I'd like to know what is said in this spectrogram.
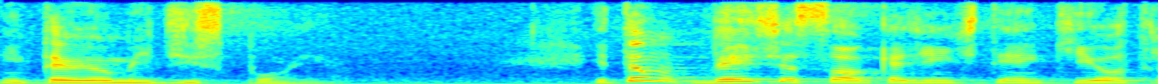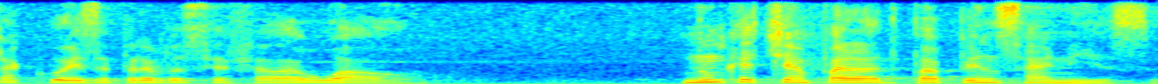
Então eu me disponho. Então, veja só que a gente tem aqui, outra coisa para você falar, uau. Nunca tinha parado para pensar nisso.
